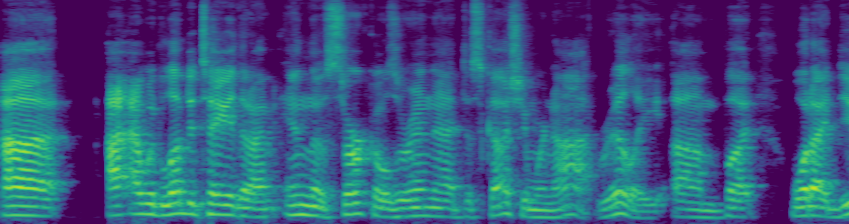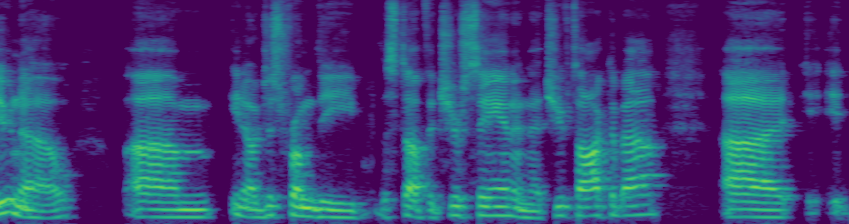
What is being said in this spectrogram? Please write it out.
Uh, I, I, would love to tell you that I'm in those circles or in that discussion. We're not really, um, but what I do know, um, you know, just from the the stuff that you're seeing and that you've talked about, uh, it,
